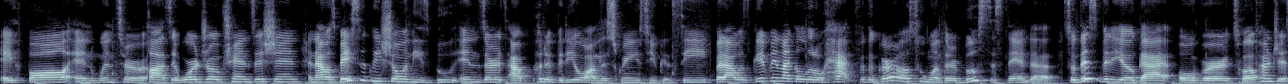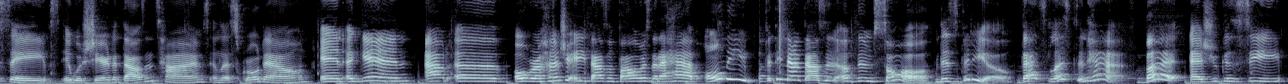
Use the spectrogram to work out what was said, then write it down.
a fall and winter closet wardrobe transition. And I was basically showing these boot inserts. I'll put a video on the screen so you can see. But I was giving like a little hack for the girls who want their boots to stand up. So this video got over 1,200 saves. It was shared a thousand times. And let's scroll down. And again, out of over 180,000 followers that I have, only 59,000 of them saw this video. That's less than half. But as you can see,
